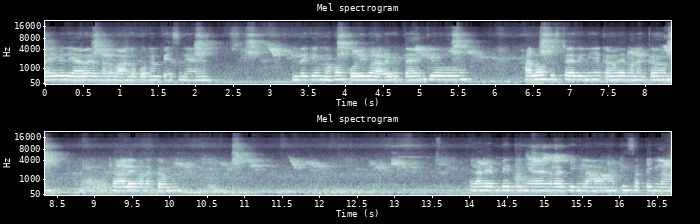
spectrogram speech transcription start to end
லைவில் யாராக இருந்தாலும் வாங்க போங்கன்னு பேசுங்க. இன்றைக்கு முகம் பொலிவாக அழகு. தேங்க்யூ ஹலோ சிஸ்டர் இனிய காலை வணக்கம். காலை வணக்கம். எல்லோரும் எப்படி இருக்கீங்க? நல்லா இருக்கீங்களா? டீ சாப்பிட்டீங்களா?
